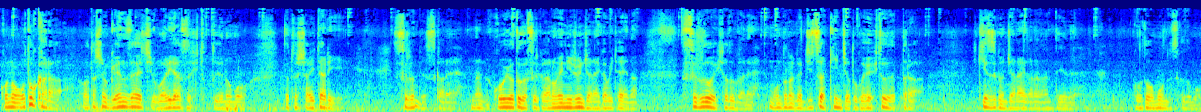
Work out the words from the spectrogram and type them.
この音から私の現在地を割り出す人というのもひょっとしたらいたりするんですかね。なんかこういう音がするからあの辺にいるんじゃないかみたいな鋭い人とかね本当なんか実は近所とかいう人だったら気づくんじゃないかななんていうねことを思うんですけども。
